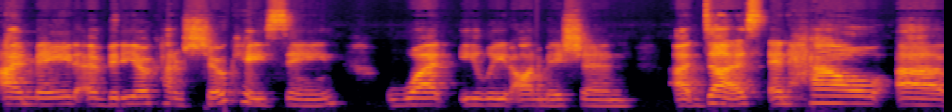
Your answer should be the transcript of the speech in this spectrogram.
I made a video kind of showcasing what Elite Automation uh, does and how uh,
